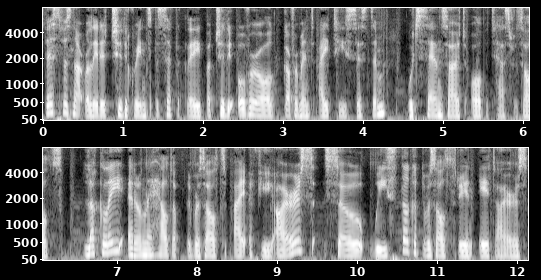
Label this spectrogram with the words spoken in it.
This was not related to the Crane specifically, but to the overall government IT system, which sends out all the test results. Luckily, it only held up the results by a few hours, so we still got the results through in eight hours.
